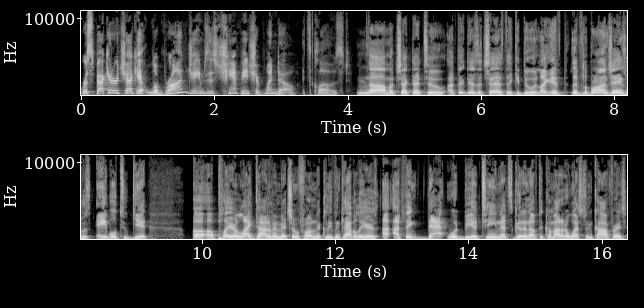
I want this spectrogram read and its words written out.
Respect it or check it. LeBron James's championship window, it's closed. No, I'm gonna check that too. I think there's a chance they could do it. Like if if LeBron James was able to get a, a player like Donovan Mitchell from the Cleveland Cavaliers, I, I think that would be a team that's good enough to come out of the Western Conference.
